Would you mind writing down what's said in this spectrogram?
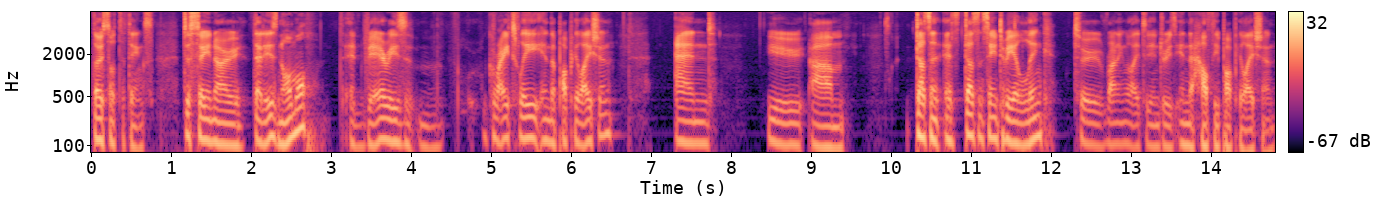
those sorts of things. Just so you know, that is normal. It varies greatly in the population. And you um, doesn't it doesn't seem to be a link to running related injuries in the healthy population.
